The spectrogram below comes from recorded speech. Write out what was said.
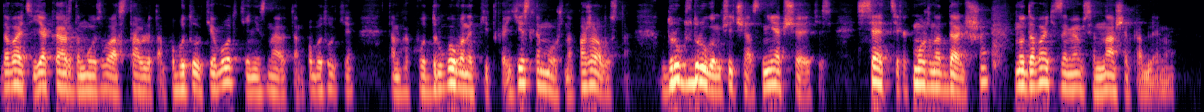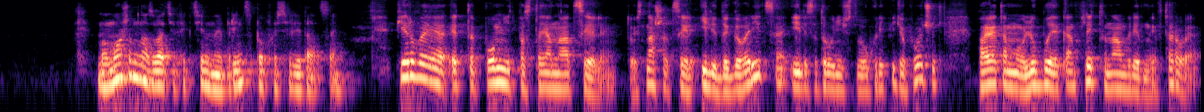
Давайте я каждому из вас ставлю там по бутылке водки, не знаю, там по бутылке там какого-то другого напитка. Если можно, пожалуйста, друг с другом сейчас не общайтесь. Сядьте как можно дальше, но давайте займемся нашей проблемой. Мы можем назвать эффективные принципы фасилитации? Первое – это помнить постоянно о цели. То есть наша цель или договориться, или сотрудничество укрепить, упрочить. Поэтому любые конфликты нам вредны. Второе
